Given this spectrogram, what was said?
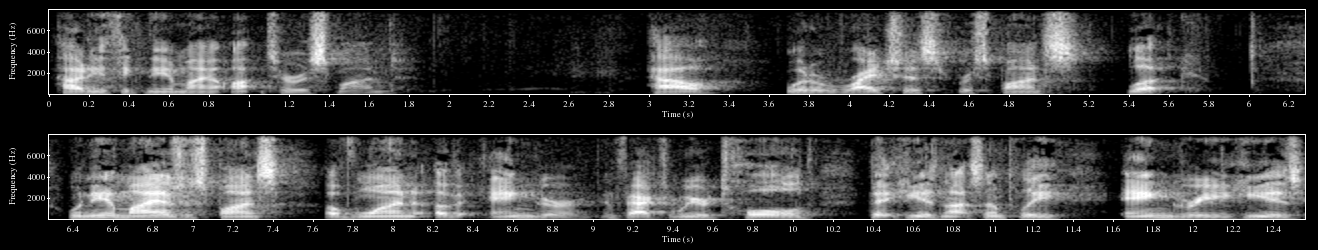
How do you think Nehemiah ought to respond? How would a righteous response look? Well, Nehemiah's response of one of anger. In fact, we are told that he is not simply angry, he is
